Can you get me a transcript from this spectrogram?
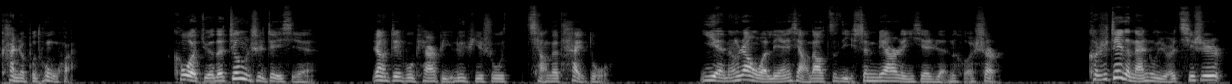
看着不痛快，可我觉得正是这些，让这部片比绿皮书强的太多，也能让我联想到自己身边的一些人和事儿。可是这个男主角其实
